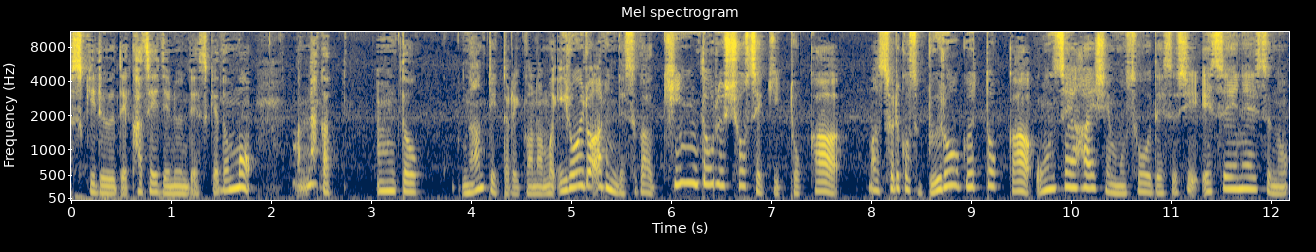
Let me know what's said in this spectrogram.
スキルで稼いでるんですけども、まあ、なんか、うんと、なんて言ったらいいかな。まあ、いろいろあるんですが、Kindle 書籍とか、まあ、それこそブログとか音声配信もそうですし、SNS の、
